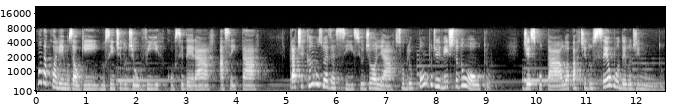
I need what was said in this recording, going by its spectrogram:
Quando acolhemos alguém no sentido de ouvir, considerar, aceitar, praticamos o exercício de olhar sobre o ponto de vista do outro, de escutá-lo a partir do seu modelo de mundo,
